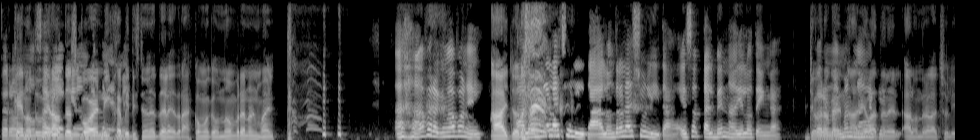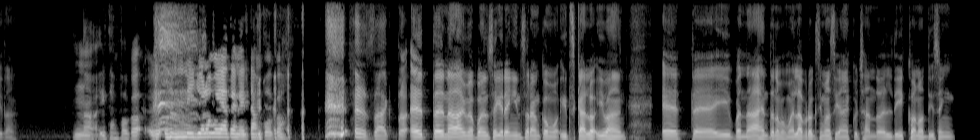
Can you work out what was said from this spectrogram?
pero que no, no tuviera underscore ni repeticiones de letras, como que un nombre normal. Ajá, pero ¿qué me va a poner? Ay, yo, Alondra la chulita, Alondra la chulita, eso tal vez nadie lo tenga. yo pero creo no hay que más nadie nada va a tener Alondra la chulita. No, y tampoco, eh, ni yo lo voy a tener tampoco. Exacto. Este, nada, a mí me pueden seguir en Instagram como It's Carlos Iván. Este, y pues nada, gente, nos vemos en la próxima. Sigan escuchando el disco, nos dicen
